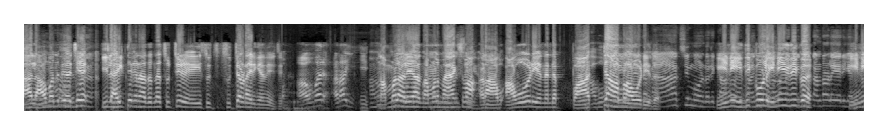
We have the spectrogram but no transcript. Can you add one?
അല്ല അവൻ വന്നിട്ട് ചോദിച്ചേ ഈ ലൈറ്റ് എങ്ങനെ തന്നെ സ്വിച്ച് ഈ സ്വിച്ച് അവിടെ ആയിരിക്കും ചോദിച്ചു. അവന്മാർ എടാ നമ്മൾ അളിയാ നമ്മൾ മാക്സിമം എടാ അവോയ്ഡ് ചെയ്യുന്നതിന്റെ പറ്റ നമ്മൾ അവോയ്ഡ് ചെയ്ത്. ഇനി ഇതിക്കുള്ള ഇതിൽ കൂടുതൽ- ഇനി ഇതിക്ക് ഇനി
